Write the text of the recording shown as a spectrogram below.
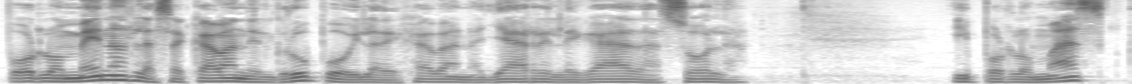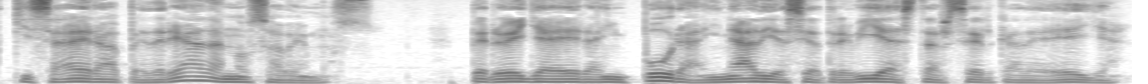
por lo menos la sacaban del grupo y la dejaban allá relegada, sola. Y por lo más, quizá era apedreada, no sabemos. Pero ella era impura y nadie se atrevía a estar cerca de ella,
